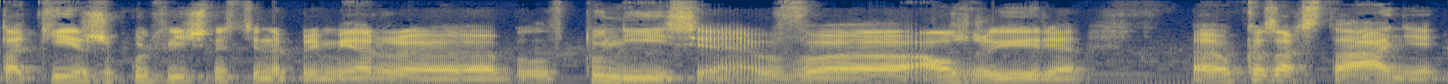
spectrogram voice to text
Такие же культ личности, например, э, был в Тунисе, в Алжире, в Казахстане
